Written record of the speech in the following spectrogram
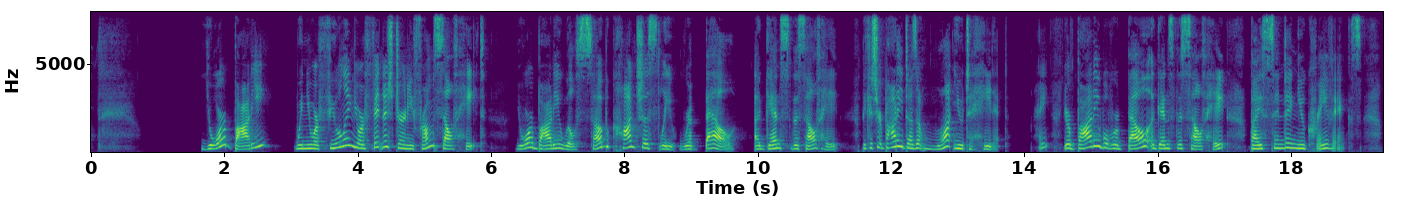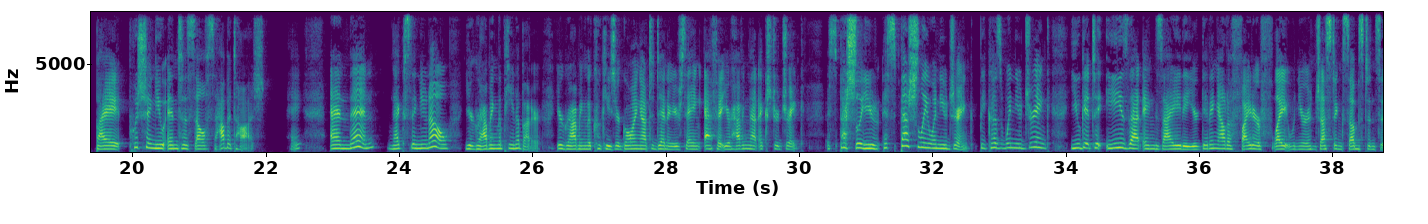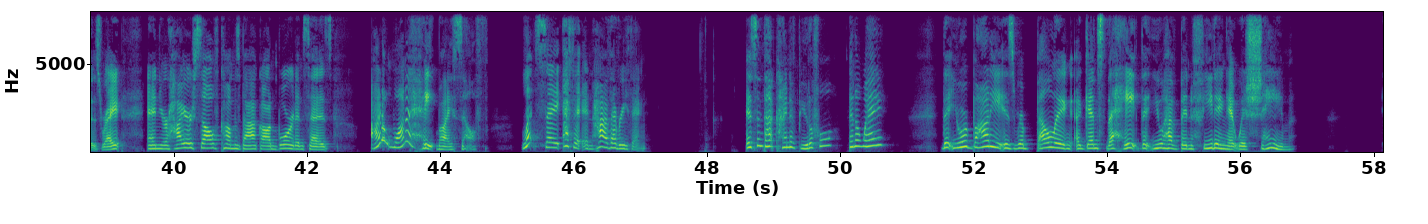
Your body, when you are fueling your fitness journey from self hate, your body will subconsciously rebel against the self hate because your body doesn't want you to hate it, right? Your body will rebel against the self hate by sending you cravings, by pushing you into self sabotage, Okay. And then next thing you know, you're grabbing the peanut butter, you're grabbing the cookies, you're going out to dinner, you're saying F it, you're having that extra drink. Especially you, especially when you drink, because when you drink, you get to ease that anxiety. You're getting out of fight or flight when you're ingesting substances, right? And your higher self comes back on board and says, I don't want to hate myself. Let's say eff it and have everything. Isn't that kind of beautiful in a way? that your body is rebelling against the hate that you have been feeding it with shame.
